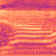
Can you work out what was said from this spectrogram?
Yeah.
